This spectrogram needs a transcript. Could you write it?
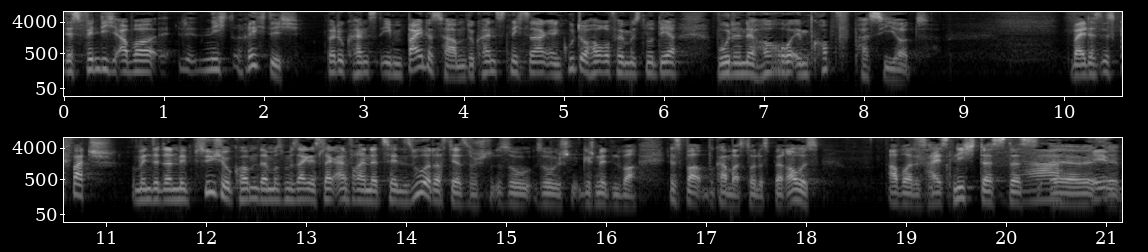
das finde ich aber nicht richtig. Weil du kannst eben beides haben. Du kannst nicht sagen, ein guter Horrorfilm ist nur der, wo dann der Horror im Kopf passiert. Weil das ist Quatsch. Und wenn sie dann mit Psycho kommen, dann muss man sagen, es lag einfach an der Zensur, dass der so, so, so geschnitten war. Das war, kam was Tolles bei raus. Aber das heißt nicht, dass das, Ja, äh, Ey, äh,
